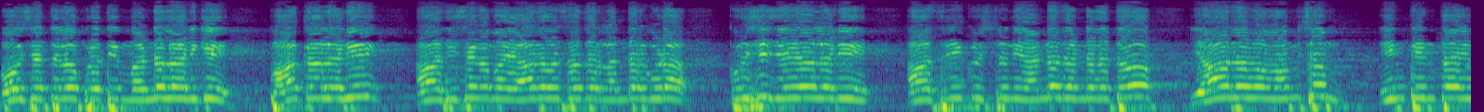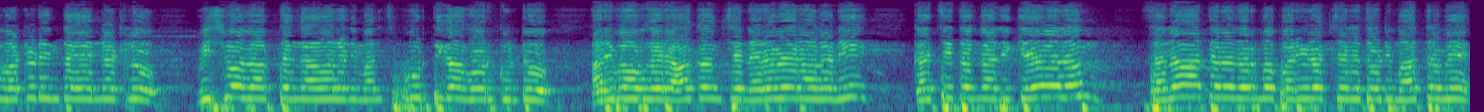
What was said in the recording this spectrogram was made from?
భవిష్యత్తులో ప్రతి మండలానికి పాకాలని ఆ దిశగా మా యాదవ సోదరులందరూ కూడా కృషి చేయాలని ఆ శ్రీకృష్ణుని అండదండలతో యాదవ వంశం ఇంతింతై వటుడింతై అన్నట్లు విశ్వవ్యాప్తం కావాలని మనస్ఫూర్తిగా కోరుకుంటూ హరిబాబు గారి ఆకాంక్ష నెరవేరాలని ఖచ్చితంగా అది కేవలం సనాతన ధర్మ పరిరక్షణతోటి మాత్రమే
